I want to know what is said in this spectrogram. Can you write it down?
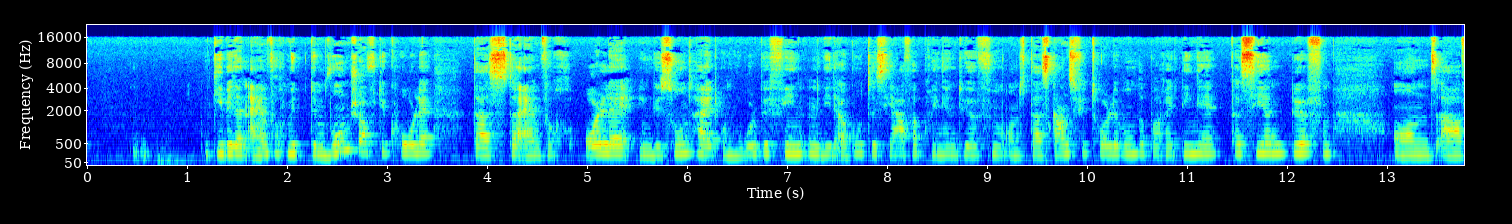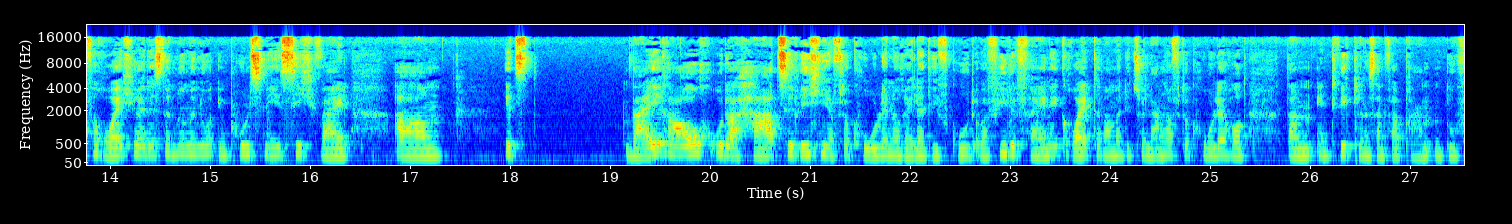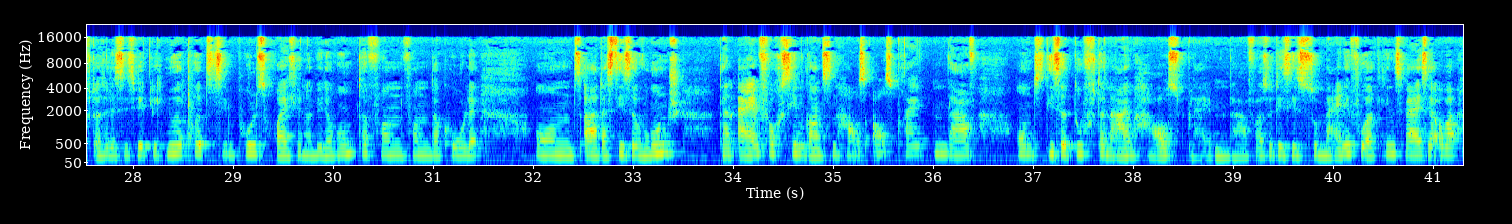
gebe ich dann einfach mit dem Wunsch auf die Kohle, dass da einfach alle in Gesundheit und Wohlbefinden wieder ein gutes Jahr verbringen dürfen und dass ganz viele tolle, wunderbare Dinge passieren dürfen. Und äh, verräuchere das dann nur mehr nur impulsmäßig, weil ähm, jetzt Weihrauch oder Harze riechen auf der Kohle noch relativ gut, aber viele feine Kräuter, wenn man die zu lange auf der Kohle hat, dann entwickeln sie einen verbrannten Duft. Also das ist wirklich nur ein kurzes Impulsräuchern und wieder runter von, von der Kohle. und äh, dass dieser Wunsch dann einfach sie im ganzen Haus ausbreiten darf und dieser Duft dann auch im Haus bleiben darf. Also das ist so meine Vorgehensweise, aber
